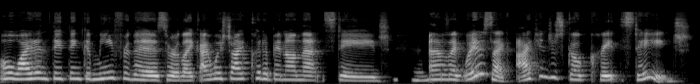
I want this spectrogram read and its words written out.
oh, why didn't they think of me for this? Or like, I wish I could have been on that stage. Mm-hmm. And I was like, wait a sec, I can just go create the stage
